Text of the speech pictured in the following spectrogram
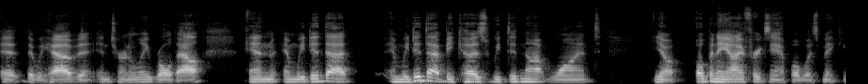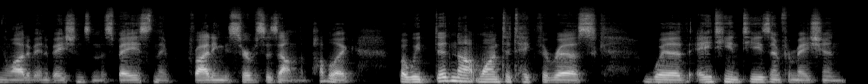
uh, that we have internally rolled out, and and we did that and we did that because we did not want you know openai for example was making a lot of innovations in the space and they're providing these services out in the public but we did not want to take the risk with AT&T's information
